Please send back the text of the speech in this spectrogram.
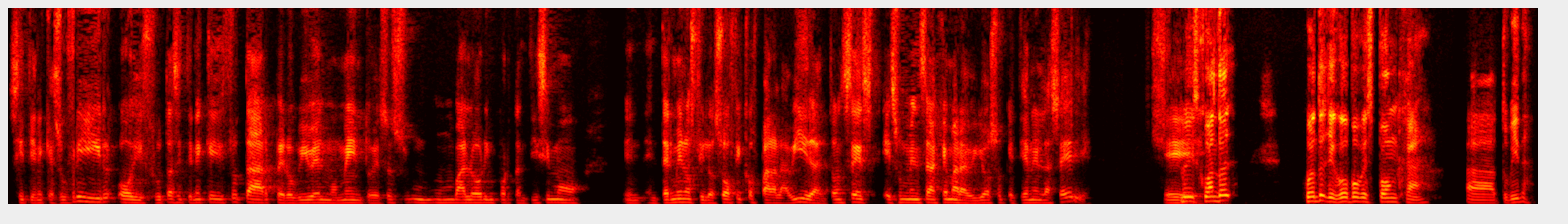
si tiene que sufrir o disfruta si tiene que disfrutar, pero vive el momento. Eso es un, valor importantísimo en, términos filosóficos para la vida. Entonces, es un mensaje maravilloso que tiene la serie. Luis, ¿cuándo, ¿cuándo llegó Bob Esponja a tu vida?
